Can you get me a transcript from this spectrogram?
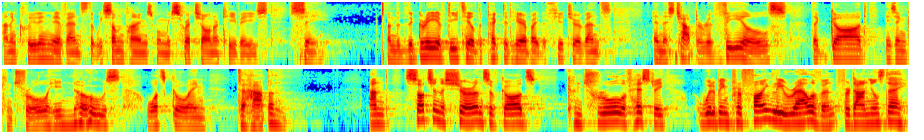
and including the events that we sometimes, when we switch on our TVs, see. And the degree of detail depicted here about the future events in this chapter reveals that God is in control. He knows what's going to happen. And such an assurance of God's control of history would have been profoundly relevant for Daniel's day.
